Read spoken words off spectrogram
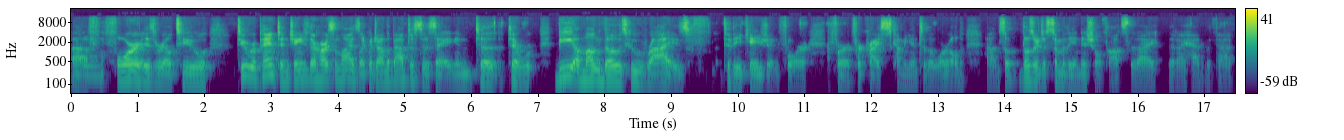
Uh, Mm. for Israel to to repent and change their hearts and lives like what john the baptist is saying and to to be among those who rise to the occasion for for for christ's coming into the world. Um, so those are just some of the initial thoughts that i that i had with that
